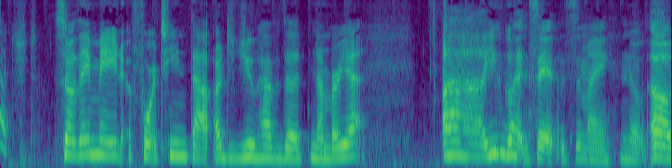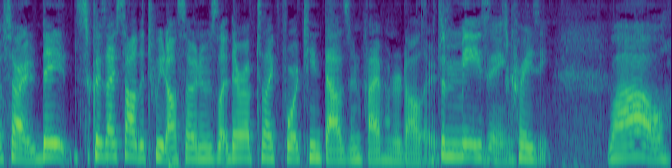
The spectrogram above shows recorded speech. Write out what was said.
touched. So they made fourteen thousand. Did you have the number yet? Uh, you can go ahead and say it. It's in my notes. Oh, sorry. They because I saw the tweet also, and it was like they're up to like fourteen thousand five hundred dollars. It's amazing. It's crazy. Wow.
